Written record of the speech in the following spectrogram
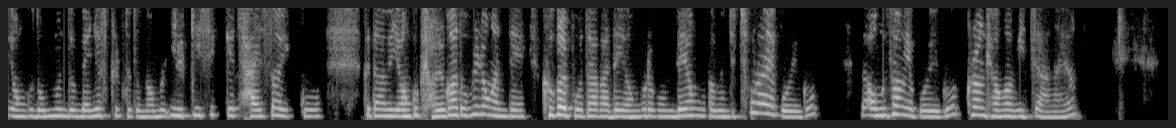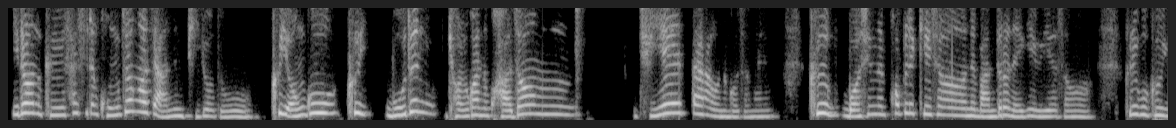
연구 논문도 매니스크립트도 너무 읽기 쉽게 잘 써 있고 그 다음에 연구 결과도 훌륭한데 그걸 보다가 내 연구를 보면 내 연구가 왠지 초라해 보이고 엉성해 보이고 그런 경험 있지 않아요? 이런 그 사실은 공정하지 않은 비교도 그 연구 그 모든 결과는 과정 뒤에 따라오는 거잖아요. 그 멋있는 publication을 만들어내기 위해서 그리고 그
